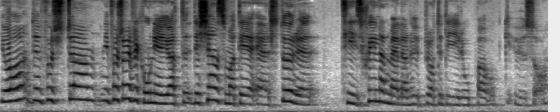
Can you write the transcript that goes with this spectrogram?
Ja, den första, min första reflektion är ju att det känns som att det är större tidsskillnad mellan utbrottet i Europa och USA.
